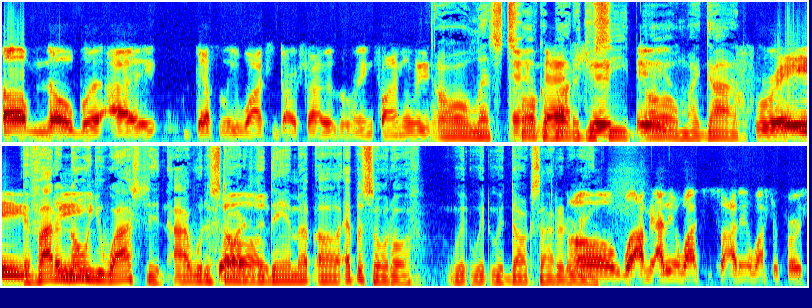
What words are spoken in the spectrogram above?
um, no, but I definitely watched Dark Side of the Ring finally. Oh, let's talk about it. You see? Oh my God! Crazy. If I'd have known you watched it, I would have started the damn ep- uh, episode off with, with with Dark Side of the Ring. Oh well, I mean, I didn't watch. So I didn't watch the first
